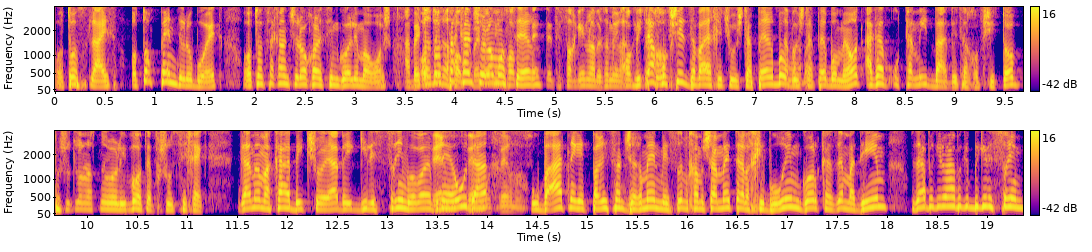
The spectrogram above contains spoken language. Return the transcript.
אותו slice, אותו פנדל הוא בועט, אותו שחקן שלא יכול לשים גול עם הראש, אותו שחקן שלא מוסר. תפרגן לו הבעיטות מרחוק. השתפרו. חופשית זה הדבר היחיד שהוא השתפר בו. והוא השתפר בו מאוד. אגב, הוא תמיד בעט בעיטה חופשית טוב, פשוט לא נתנו לו לבעוט איפה שהוא שיחק. גם במכבי, כשהוא היה בגיל 20 והוא בא מבני יהודה. הוא בעט נגד פריס סן ג'רמן מ-25 מטר לחיבורים, גול כזה מדהים, וזה היה בגיל, הוא היה בגיל 20.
